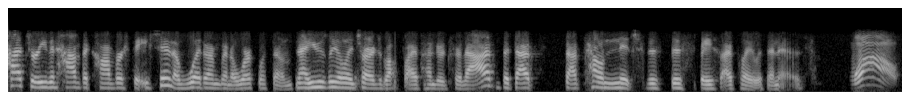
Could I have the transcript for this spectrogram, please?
touch or even have the conversation of whether I'm going to work with them. And I usually only charge about 500 for that, but that's that's how niche this this space I play within is. Wow,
